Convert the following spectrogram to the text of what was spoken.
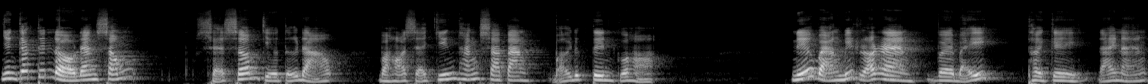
Nhưng các tín đồ đang sống sẽ sớm chịu tử đạo và họ sẽ chiến thắng Satan bởi đức tin của họ. Nếu bạn biết rõ ràng về bảy thời kỳ đại nạn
